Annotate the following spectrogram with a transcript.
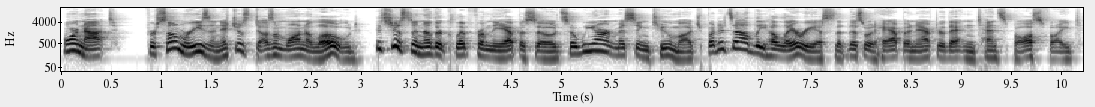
Or not. For some reason, it just doesn't want to load. It's just another clip from the episode, so we aren't missing too much, but it's oddly hilarious that this would happen after that intense boss fight.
